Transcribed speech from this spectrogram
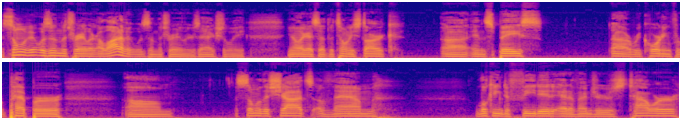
some of it was in the trailer. A lot of it was in the trailers, actually. You know, like I said, the Tony Stark uh, in space uh, recording for Pepper. Um, some of the shots of them looking defeated at Avengers Tower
